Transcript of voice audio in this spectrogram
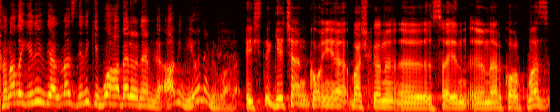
kanala gelir gelmez dedi ki bu haber önemli. Abi niye önemli bu haber? E İşte geçen Konya Başkanı e, Sayın Ömer Korkmaz e,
